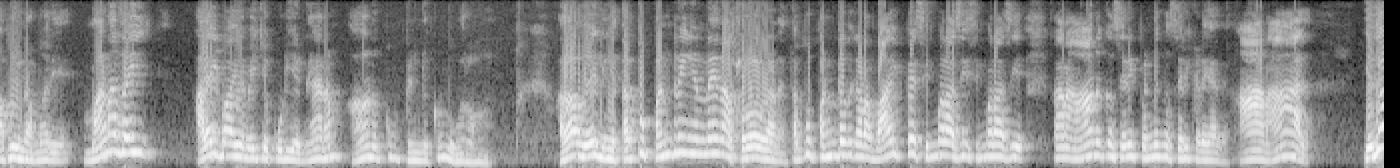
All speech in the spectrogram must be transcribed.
அப்படின்ற மாதிரி மனதை அலைபாய வைக்கக்கூடிய நேரம் ஆணுக்கும் பெண்ணுக்கும் வரும். அதாவது நீங்கள் தப்பு பண்ணுறீங்கன்னே நான் சொல்லலானே தப்பு பண்ணுறதுக்கான வாய்ப்பே சிம்மராசி சிம்மராசிக்கான ஆணுக்கும் சரி பெண்ணுக்கும் சரி கிடையாது. ஆனால் ஏதோ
